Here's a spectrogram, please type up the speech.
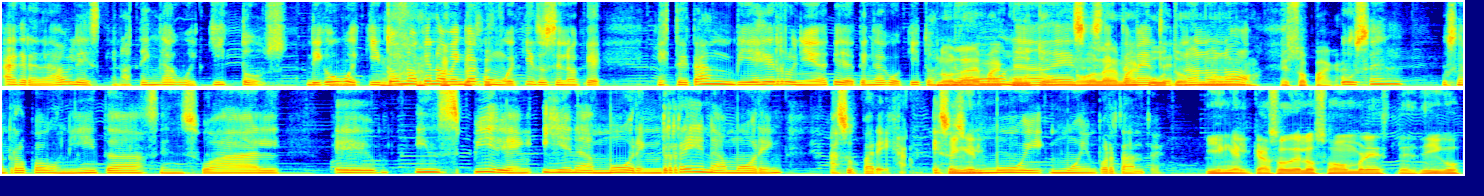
agradables, que no tenga huequitos. Digo huequitos, no que no venga con huequitos, sino que esté tan vieja y ruñida que ya tenga huequitos. No, la de Macuto, de eso, no la de. Macuto. No, no, no Eso paga. usen, usen ropa bonita, sensual, eh, inspiren y enamoren, reenamoren a su pareja. Eso En es el- muy, muy importante. Y en el caso de los hombres, les digo,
